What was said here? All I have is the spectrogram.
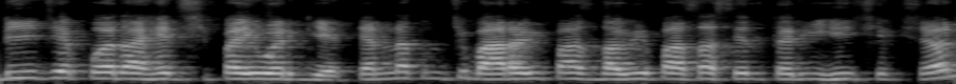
डी जे पद आहेत शिपाई वर्गीय त्यांना तुमची बारावी पास दहावी पास असेल तरीही शिक्षण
